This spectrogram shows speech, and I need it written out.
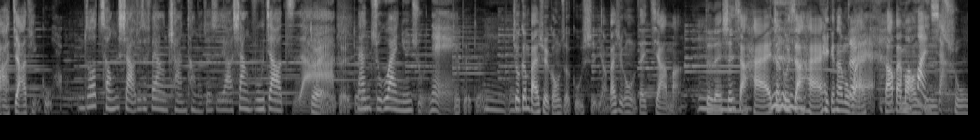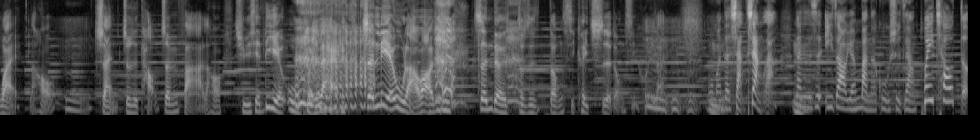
把家庭顾好。你说从小就是非常传统的，就是要相夫教子啊，对对对，男主外女主内，对对对。嗯，嗯就跟白雪公主的故事一样，白雪公主在家嘛，嗯对不对？生小孩，照顾小孩，跟他们玩，然后白马我们王子是幻想出外，然后嗯，战就是讨征伐，然后取一些猎物回来，真猎物啦，好不好？就是真的就是东西可以吃的东西回来。嗯嗯嗯，我们的想象啦，嗯但是是依照原版的故事这样推敲的。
